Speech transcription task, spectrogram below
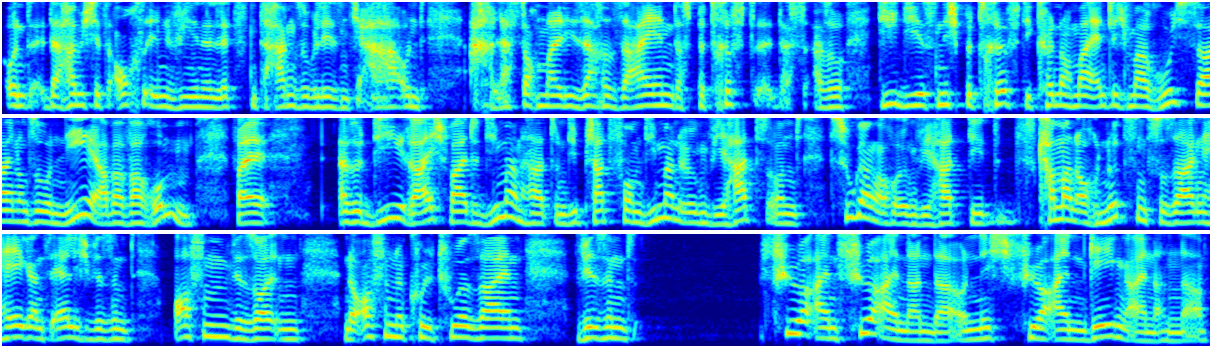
und da habe ich jetzt auch irgendwie in den letzten Tagen so gelesen, ja, und ach, lass doch mal die Sache sein. Das betrifft, das, also die, die es nicht betrifft, die können doch mal endlich mal ruhig sein und so. Nee, aber warum? Weil also die Reichweite, die man hat und die Plattform, die man irgendwie hat und Zugang auch irgendwie hat, die, das kann man auch nutzen, zu sagen, hey, ganz ehrlich, wir sind offen, wir sollten eine offene Kultur sein, wir sind für ein Füreinander und nicht für ein Gegeneinander.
